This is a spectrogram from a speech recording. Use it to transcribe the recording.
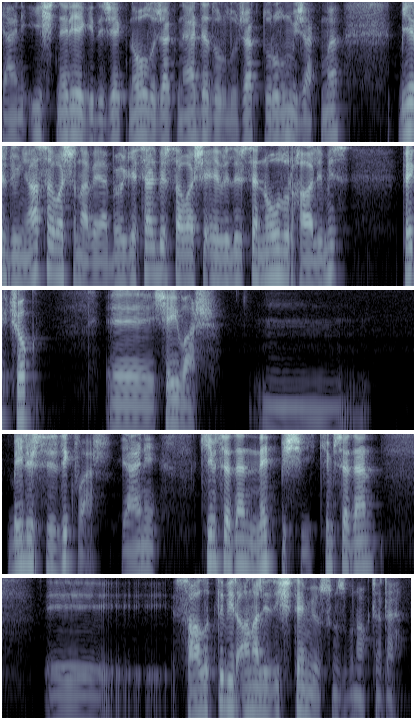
Yani iş nereye gidecek, ne olacak, nerede durulacak, durulmayacak mı? Bir dünya savaşına veya bölgesel bir savaşa evrilirse ne olur halimiz? Pek çok e, şey var. Hmm, belirsizlik var. Yani kimseden net bir şey, kimseden e, sağlıklı bir analiz istemiyorsunuz bu noktada.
